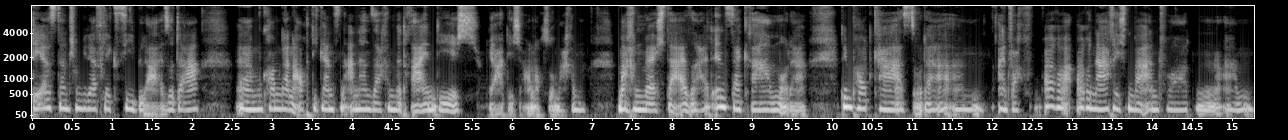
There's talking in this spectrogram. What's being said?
der ist dann schon wieder flexibler. Also da ähm, kommen dann auch die ganzen anderen Sachen mit rein, die ich, ja, die ich auch noch so machen, machen möchte. Also halt Instagram oder den Podcast oder ähm, einfach eure, eure Nachrichten beantworten, ähm,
